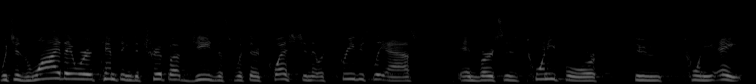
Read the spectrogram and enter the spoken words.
Which is why they were attempting to trip up Jesus with their question that was previously asked in verses 24 through 28.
